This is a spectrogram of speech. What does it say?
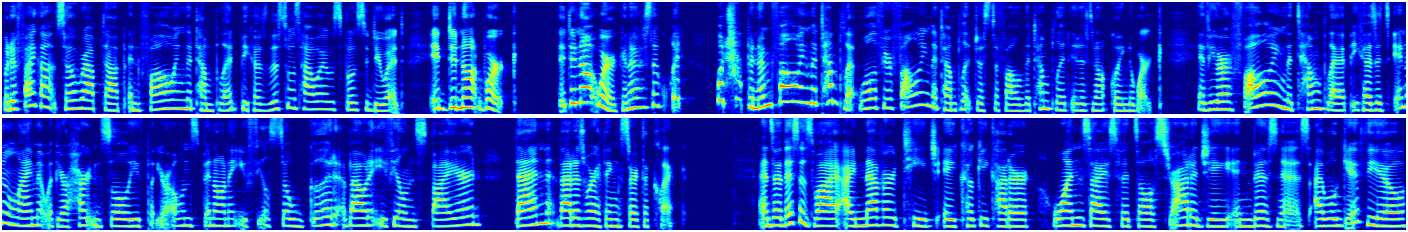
But if I got so wrapped up in following the template because this was how I was supposed to do it, it did not work it did not work. And I was like, what? What happened? I'm following the template. Well, if you're following the template just to follow the template, it is not going to work. If you are following the template because it's in alignment with your heart and soul, you've put your own spin on it, you feel so good about it, you feel inspired, then that is where things start to click. And so, this is why I never teach a cookie cutter, one size fits all strategy in business. I will give you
